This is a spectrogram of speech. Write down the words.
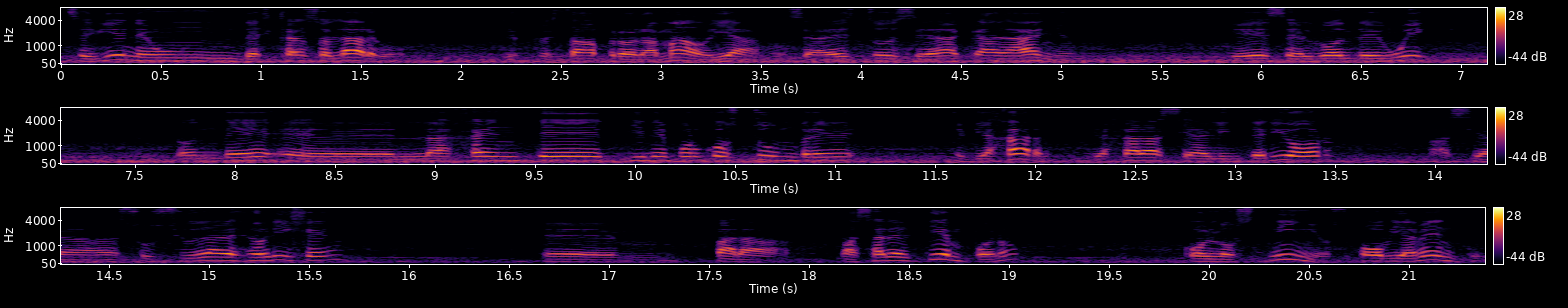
se viene un descanso largo, que estaba programado ya, o sea, esto se da cada año, que es el Golden Week, donde eh, la gente tiene por costumbre viajar, viajar hacia el interior, hacia sus ciudades de origen, eh, para pasar el tiempo, ¿no? Con los niños, obviamente.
